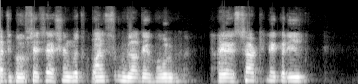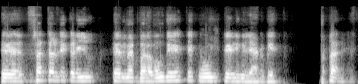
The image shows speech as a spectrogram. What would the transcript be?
ਅੱਜ ਦੂਸਰੇ ਸੈਸ਼ਨ ਵਿੱਚ ਪੰਜ ਸਕੂਲਾਂ ਦੇ ਹੋਰ ਤੇ 60 ਦੇ ਕਰੀਬ ਤੇ 70 ਦੇ ਕਰੀਬ ਤੇ ਮੈਂਬਰ ਹੋਣਗੇ ਤੇ ਉਹ ਟ੍ਰੇਨਿੰਗ ਲੈਣਗੇ। ਧੰਨਵਾਦ।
